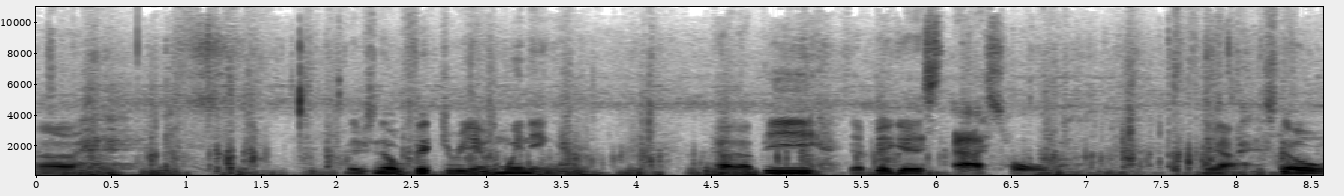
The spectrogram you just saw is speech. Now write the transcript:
uh, there's no victory in winning uh, be the biggest asshole yeah, there's no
